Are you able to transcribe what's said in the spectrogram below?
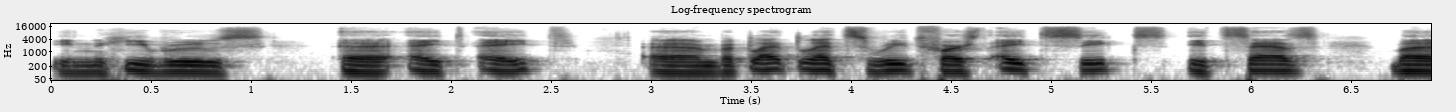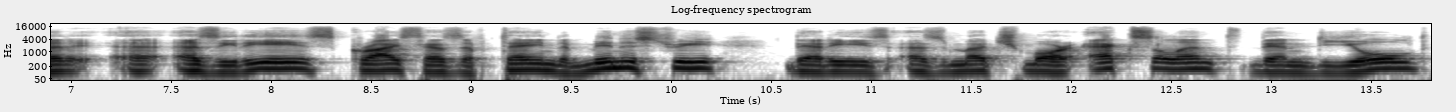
in Hebrews uh, 8 8. Um, but let, let's read first 8 6. It says, But uh, as it is, Christ has obtained a ministry that is as much more excellent than the old,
